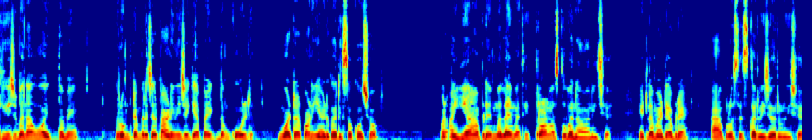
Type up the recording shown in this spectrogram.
ઘી જ બનાવવું હોય, તમે રૂમ ટેમ્પરેચર પાણીની જગ્યા પર એકદમ કોલ્ડ વોટર પણ એડ કરી શકો છો. પણ અહીંયા આપણે મલાઈમાંથી ત્રણ વસ્તુ બનાવવાની છે, એટલા માટે આપણે આ પ્રોસેસ કરવી જરૂરી છે.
